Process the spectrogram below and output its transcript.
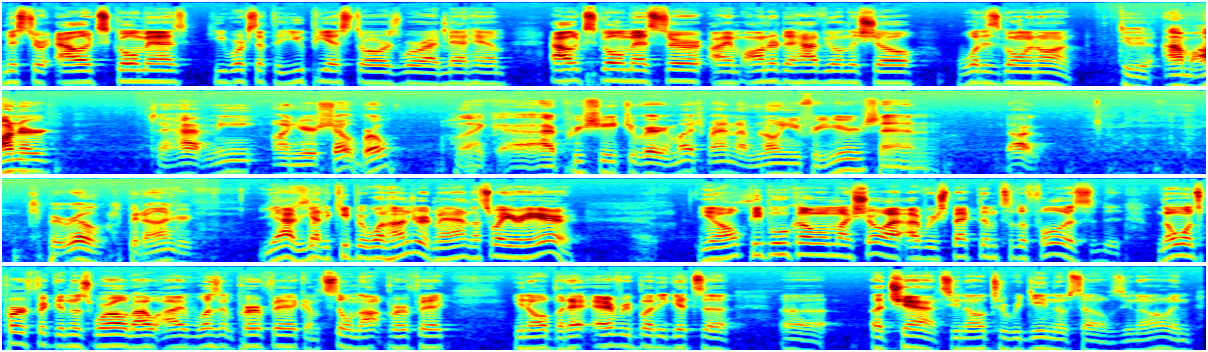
Mr. Alex Gomez. He works at the UPS stores where I met him. Alex Gomez, sir, I am honored to have you on the show. What is going on? Dude, I'm honored to have me on your show, bro. Like, I I appreciate you very much, man. I've known you for years, and dog, keep it real, keep it 100. Yeah, you got to keep it 100, man. That's why you're here. You know, people who come on my show, I, I respect them to the fullest. No one's perfect in this world. I, I wasn't perfect. I'm still not perfect. You know, but everybody gets a uh, a chance. You know, to redeem themselves. You know, and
